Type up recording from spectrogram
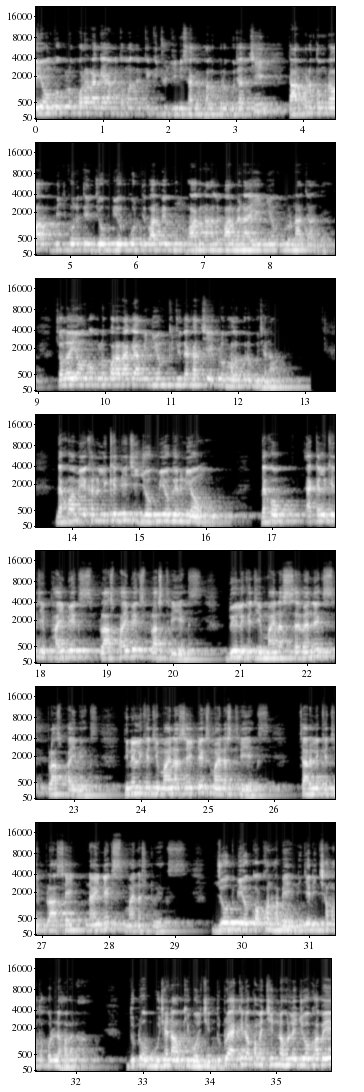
এই অঙ্কগুলো করার আগে আমি তোমাদেরকে কিছু জিনিস আগে ভালো করে বোঝাচ্ছি, তারপরে তোমরা বীজগণিতের যোগ বিয়োগ করতে পারবে, গুণ ভাগ না হলে পারবে না, এই নিয়মগুলো না জানলে। চলো এই অঙ্কগুলো করার আগে আমি নিয়ম কিছু দেখাচ্ছি, এগুলো ভালো করে বুঝে নাও। দেখো আমি এখানে লিখে দিয়েছি যোগ বিয়োগের নিয়ম। দেখো একে লিখেছি five x plus five x plus three x দুয়ে লিখেছি minus seven x plus five x তিনে লিখেছি minus eight x minus three x চারে লিখেছি plus eight nine x minus two x যোগ বিয়োগ কখন হবে? নিজের ইচ্ছা মতো করলে হবে না। দুটো বুঝে নাও কি বলছি। দুটো একই রকমের চিহ্ন হলে যোগ হবে,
